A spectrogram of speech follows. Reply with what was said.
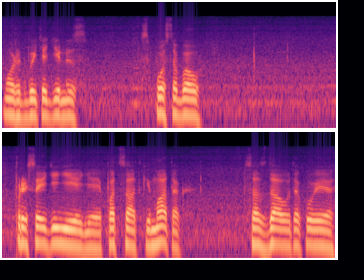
Может быть один из способов присоединения подсадки маток, создал такое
